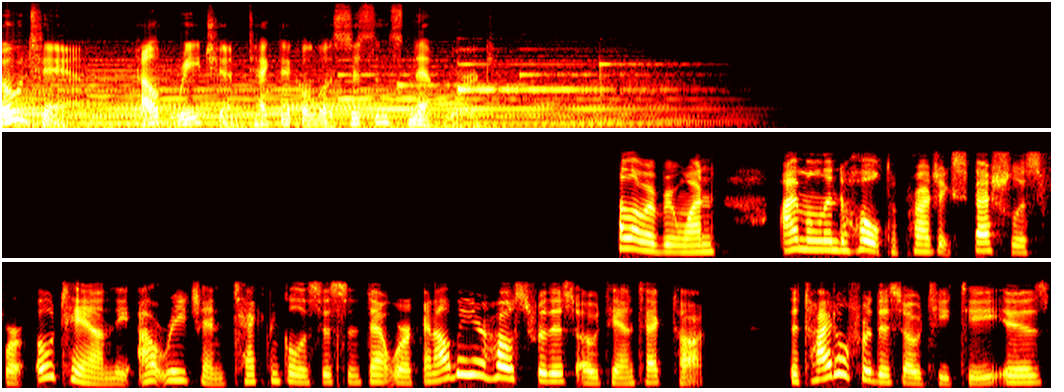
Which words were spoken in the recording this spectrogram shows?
OTAN, Outreach and Technical Assistance Network. Hello, everyone. I'm Melinda Holt, a project specialist for OTAN, the Outreach and Technical Assistance Network, and I'll be your host for this OTAN Tech Talk. The title for this OTT is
